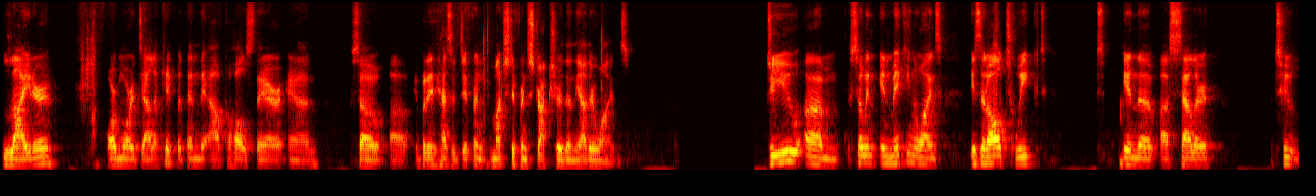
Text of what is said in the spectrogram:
lighter or more delicate, but then the alcohol's there, and so uh, but it has a different, much different structure than the other wines. Do you um, so in in making the wines, is it all tweaked in the uh, cellar to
